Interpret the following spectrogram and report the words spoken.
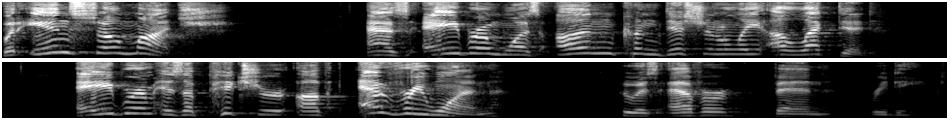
But in so much as Abram was unconditionally elected, Abram is a picture of everyone who has ever been redeemed.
